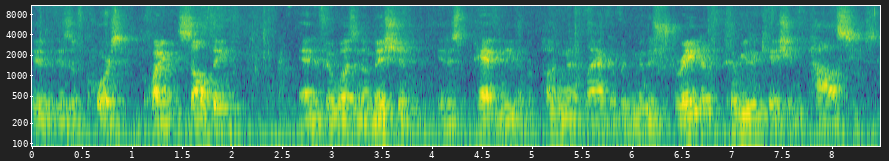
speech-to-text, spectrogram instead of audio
it is, of course, quite insulting, and if it was an omission, it is patently a repugnant lack of administrative communication policies.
